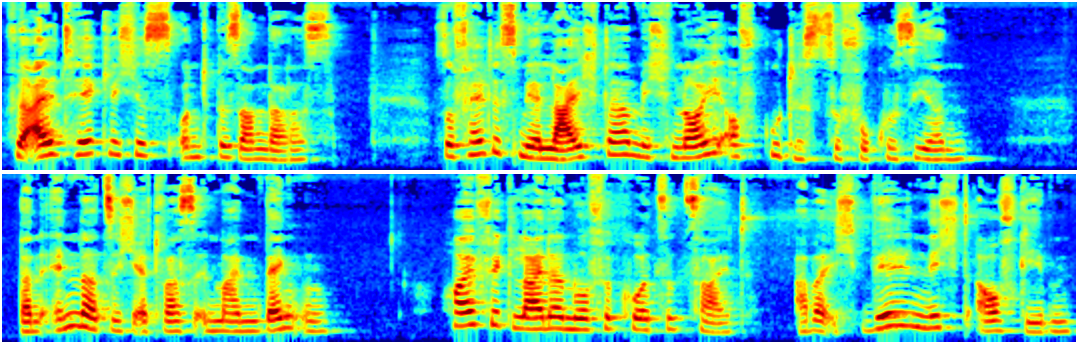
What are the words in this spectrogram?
für Alltägliches und Besonderes. So fällt es mir leichter, mich neu auf Gutes zu fokussieren. Dann ändert sich etwas in meinem Denken. Häufig leider nur für kurze Zeit. Aber ich will nicht aufgeben.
